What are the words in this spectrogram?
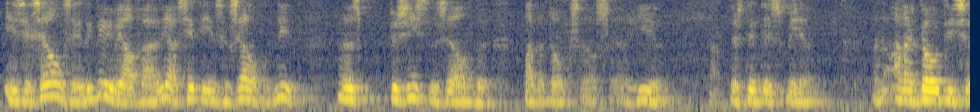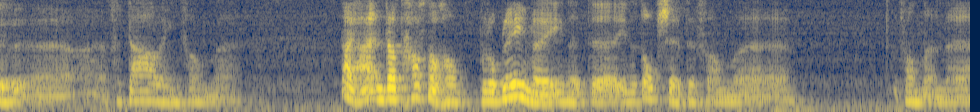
in zichzelf zitten, kun je weer afvragen, ja, zit die in zichzelf of niet? En dat is precies dezelfde paradox als eh, hier. Ja. Dus dit is meer een anekdotische vertaling van. Nou ja, en dat gaf nogal problemen in het, eh, in het opzetten van, eh, van een, eh,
